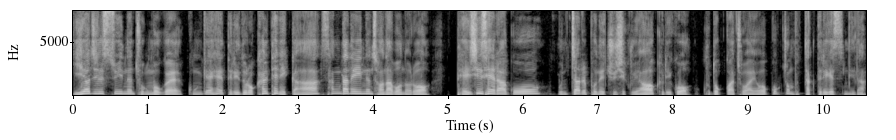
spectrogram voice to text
이어질 수 있는 종목을 공개해 드리도록 할 테니까 상단에 있는 전화번호로 대시세라고 문자를 보내주시고요. 그리고 구독과 좋아요 꼭 좀 부탁드리겠습니다.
